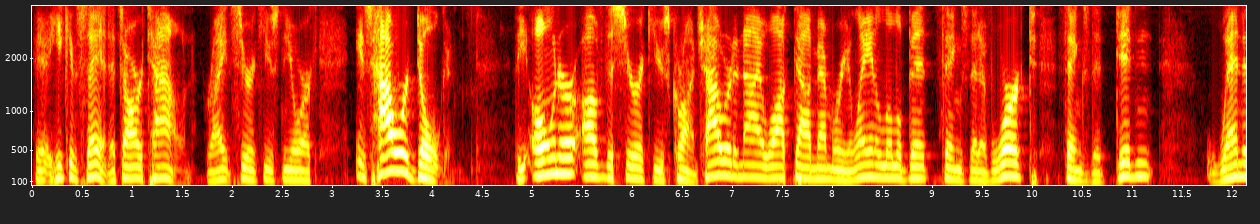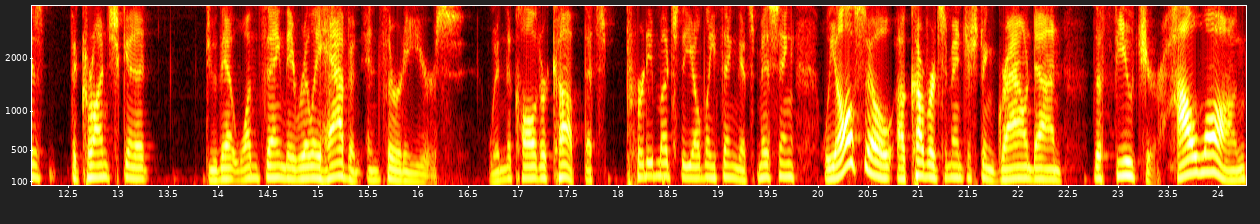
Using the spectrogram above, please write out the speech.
he can say it, it's our town, right? Syracuse, New York, is Howard Dolgon, the owner of the Syracuse Crunch. Howard and I walked down memory lane a little bit, things that have worked, things that didn't. When is the Crunch going to do that one thing they really haven't in 30 years? Win the Calder Cup. That's pretty much the only thing that's missing. We also uh, covered some interesting ground on the future. How long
